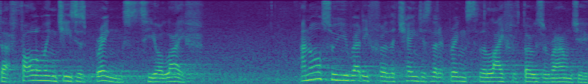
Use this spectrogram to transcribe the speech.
that following Jesus brings to your life? And also, are you ready for the changes that it brings to the life of those around you?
